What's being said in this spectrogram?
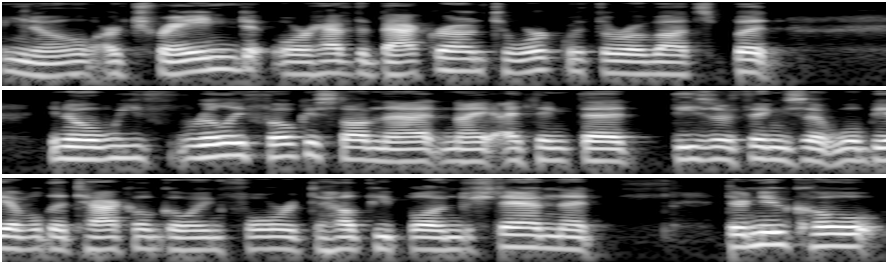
you know, are trained or have the background to work with the robots. But, you know, we've really focused on that. And I, I think that these are things that we'll be able to tackle going forward to help people understand that their new co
